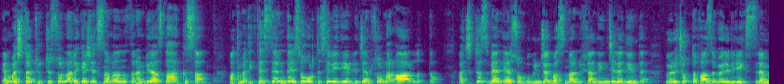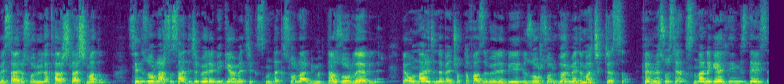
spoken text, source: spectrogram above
en başta Türkçe soruları gerçek sınava nazaran biraz daha kısa. Matematik testlerinde ise orta seviye diyebileceğim sorular ağırlıkta. Açıkçası ben en son bu güncel basınlarını falan da incelediğimde böyle çok da fazla böyle bir ekstrem vesaire soruyla karşılaşmadım. Seni zorlarsa sadece böyle bir geometri kısmındaki sorular bir miktar zorlayabilir. Ya onun haricinde ben çok da fazla böyle bir zor soru görmedim açıkçası. Fen ve sosyal kısımlarına geldiğimizde ise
